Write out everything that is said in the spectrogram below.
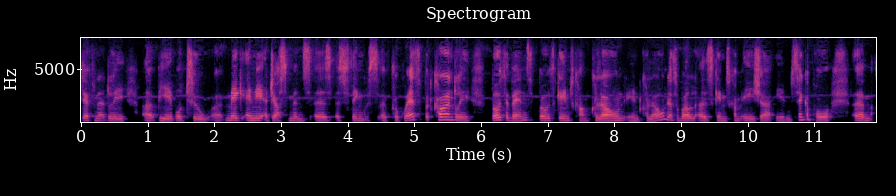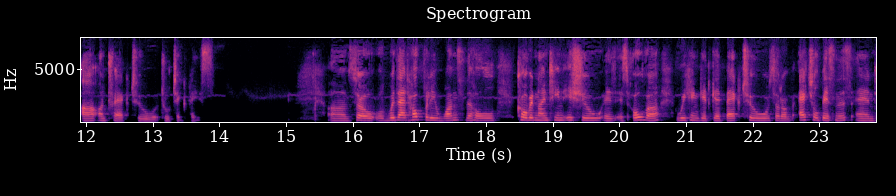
definitely uh, be able to uh, make any adjustments as, as things uh, progress. But currently, both events, both Gamescom Cologne in Cologne, as well as Gamescom Asia in Singapore, um, are on track to, to take place. Um, so with that, hopefully once the whole COVID-19 issue is, is over, we can get, get back to sort of actual business. And,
